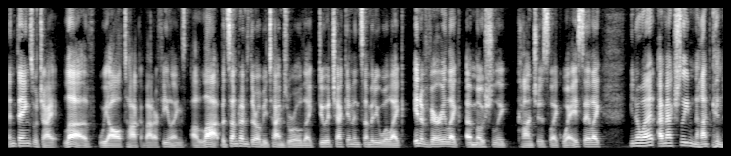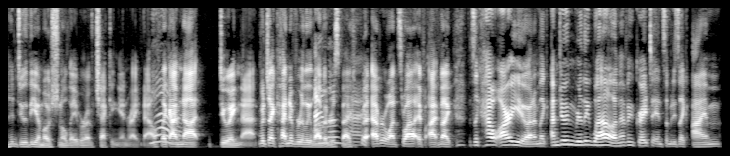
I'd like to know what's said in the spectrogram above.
and things, which I love. We all talk about our feelings a lot, but sometimes there will be times where we'll like do a check in and somebody will like, in a very like emotionally conscious like way, say like, you know what? I'm actually not gonna do the emotional labor of checking in right now. Like I'm not doing that, which I kind of really love and love respect. that. But every once in a while, if I'm like, it's like, how are you? And I'm like, I'm doing really well. I'm having a great day. And somebody's like, I'm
